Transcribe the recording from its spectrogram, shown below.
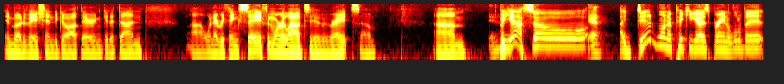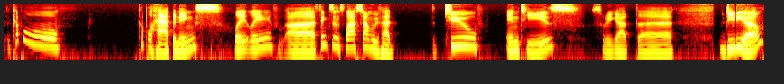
and motivation to go out there and get it done uh, when everything's safe and we're allowed to, right? So, um, Yeah. but yeah, so yeah. I did want to pick you guys' brain a little bit. A couple, couple happenings lately. Uh, I think since last time we've had the two NTs. So we got the DDO,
